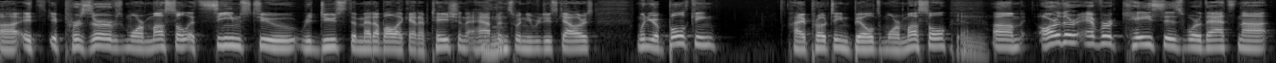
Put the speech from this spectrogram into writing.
Uh, it, it preserves more muscle. It seems to reduce the metabolic adaptation that happens when you reduce calories. When you're bulking, high protein builds more muscle. Um, are there ever cases where that's not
